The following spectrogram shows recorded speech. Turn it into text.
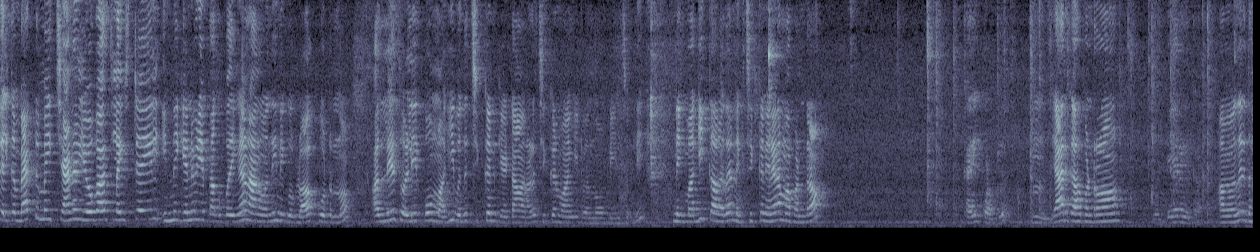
குட்டீஸ் welcome back to my channel Yoga's lifestyle இன்னைக்கு என்ன வீடியோ பார்க்க போறீங்கன்னா நாங்கள் வந்து இன்னைக்கு ஒரு vlog போட்டிருந்தோம். அதுலேயே சொல்லியிருப்போம் மகி வந்து சிக்கன் கேட்டான். அதனால சிக்கன் வாங்கிட்டு வந்தோம் அப்படின்னு சொல்லி. இன்னைக்கு மகிக்காக தான் இன்னைக்கு சிக்கன் என்னென்னமா பண்ணுறோம் கறி குழம்பு. ம் யாருக்காக பண்ணுறோம் அவன் வந்து இது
